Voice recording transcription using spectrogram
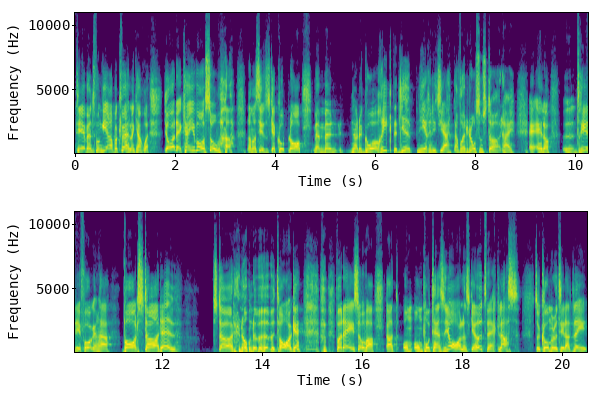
tvn inte fungerar på kvällen kanske. Ja, det kan ju vara så va? när man sitter och ska koppla av. Men, men, när du går riktigt djupt ner i ditt hjärta, vad är det då som stör dig? E-, eller eh, tredje frågan här, vad stör du? Stör det någon överhuvudtaget? För det är så va, att om, om potentialen ska utvecklas så kommer du till att bli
